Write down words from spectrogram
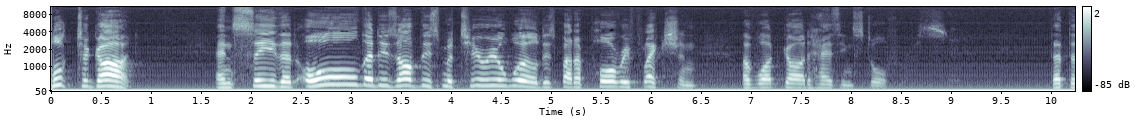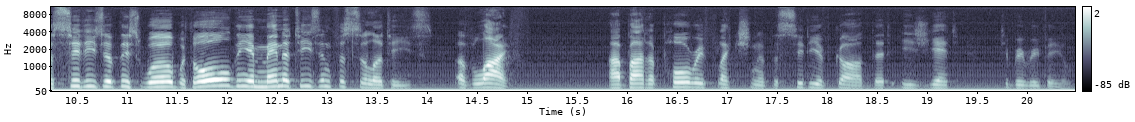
look to God and see that all that is of this material world is but a poor reflection of what God has in store for us. That the cities of this world, with all the amenities and facilities of life, are but a poor reflection of the city of God that is yet to be revealed.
